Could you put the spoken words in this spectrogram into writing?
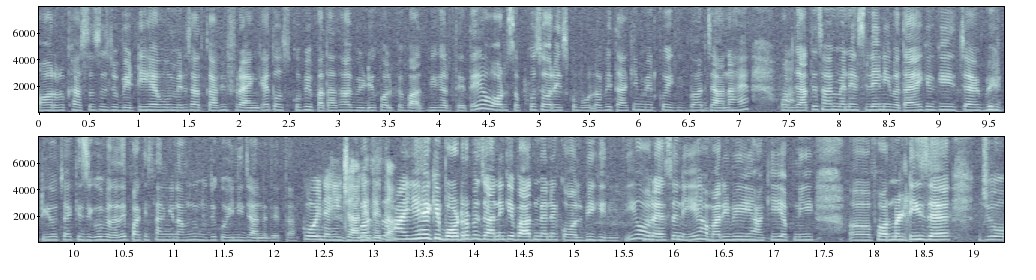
और खासतौर से जो बेटी है वो मेरे साथ काफ़ी फ्रैंक है तो उसको भी पता था वीडियो कॉल पर बात भी करते थे और सब कुछ और इसको बोला भी था कि मेरे को एक बार जाना है और हाँ। जाते समय मैंने इसलिए नहीं बताया क्योंकि चाहे बेटी हो चाहे किसी को भी बता दी पाकिस्तान के नाम से मुझे कोई नहीं जाने देता कोई नहीं जाने देता हाँ ये है कि बॉर्डर पे जाने के बाद मैंने कॉल भी करी थी हम्म। और ऐसा नहीं है हमारी भी यहाँ की अपनी फॉर्मेलिटीज़ है जो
